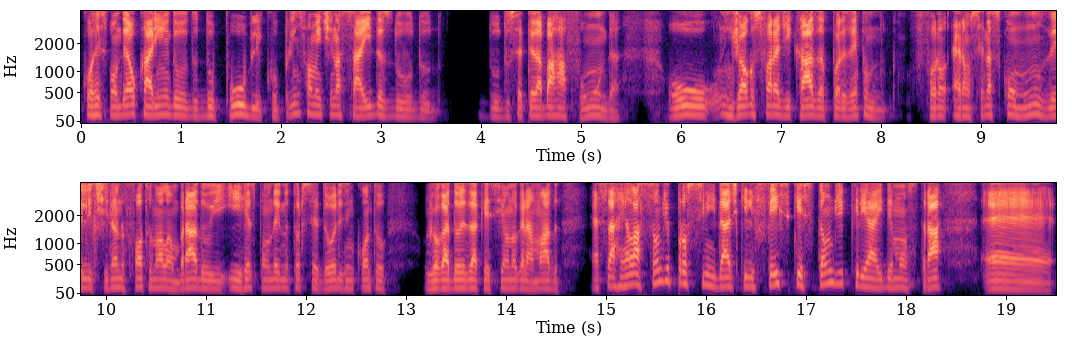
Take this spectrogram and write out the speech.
corresponder ao carinho do, do, do, público, principalmente nas saídas do, do, do, CT da Barra Funda, ou em jogos fora de casa, por exemplo, foram, eram cenas comuns dele tirando foto no alambrado e, e respondendo torcedores enquanto os jogadores aqueciam no gramado. Essa relação de proximidade que ele fez questão de criar e demonstrar é,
